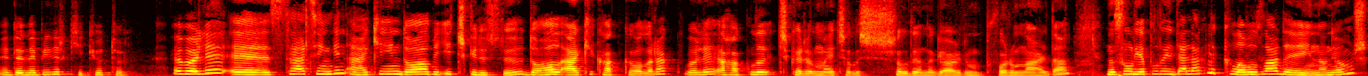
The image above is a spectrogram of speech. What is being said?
ne denebilir ki kötü. Ve böyle e, Stelting'in erkeğin doğal bir içgüdüsü, doğal erkek hakkı olarak böyle haklı çıkarılmaya çalışıldığını gördüm forumlarda. Nasıl yapıldığıyla alakalı kılavuzlar da yayınlanıyormuş.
